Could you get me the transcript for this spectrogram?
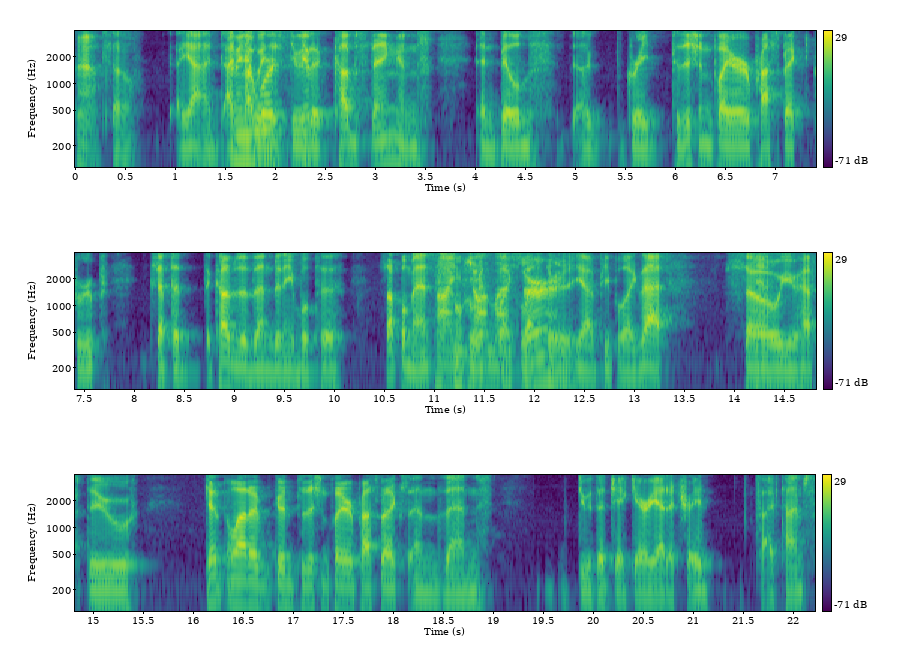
Yeah. So yeah, I'd, I'd I mean, probably works, just do it, the Cubs thing and and build a great position player prospect group. Except that the Cubs have then been able to supplement Sign with like Lester, Lester, yeah, people like that. So yeah. you have to get a lot of good position player prospects and then do the Jake Arrieta trade five times.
